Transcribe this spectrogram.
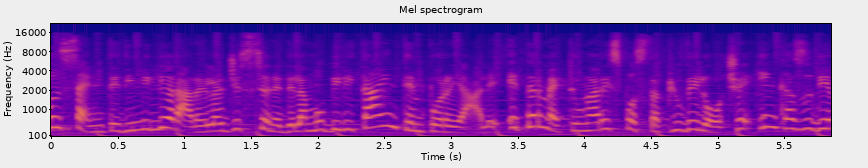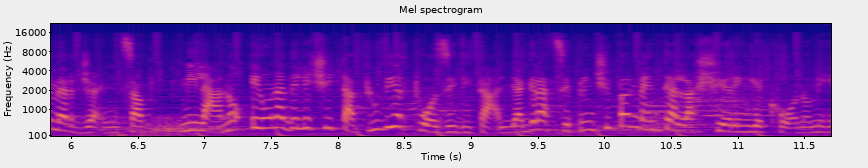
consente di migliorare la gestione della mobilità in tempo reale e permette una risposta più veloce in caso di emergenza. Milano è una delle città più virtuose d'Italia grazie principalmente alla sharing economy,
